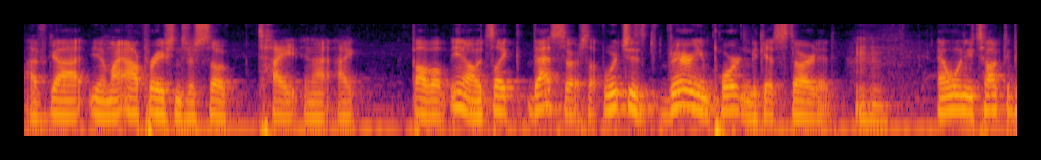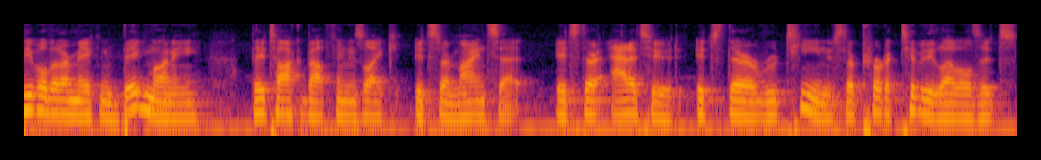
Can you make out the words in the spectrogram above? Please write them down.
I've got you know my operations are so tight, and I, I blah blah. You know, it's like that sort of stuff, which is very important to get started. Mhm. And when you talk to people that are making big money, they talk about things like it's their mindset, it's their attitude, it's their routine, it's their productivity levels, it's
